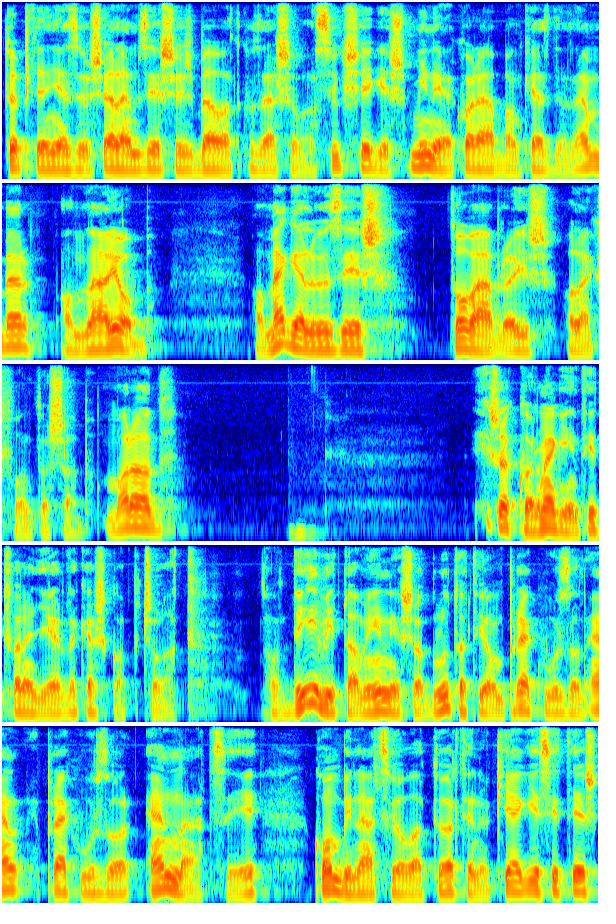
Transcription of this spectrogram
Több tényezős elemzés és beavatkozásra van szükség, és minél korábban kezd az ember, annál jobb. A megelőzés továbbra is a legfontosabb marad, és akkor megint itt van egy érdekes kapcsolat. A D-vitamin és a glutatión prekurzor, prekurzor NAC kombinációval történő kiegészítés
